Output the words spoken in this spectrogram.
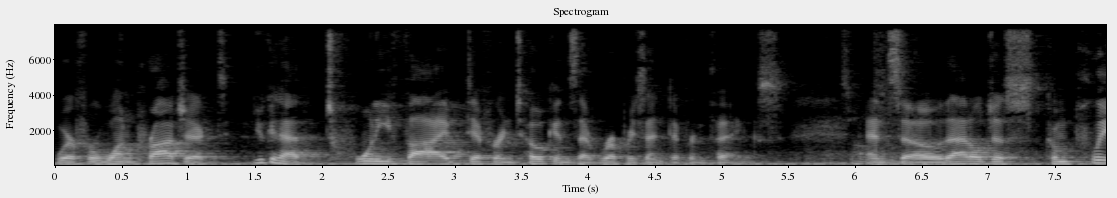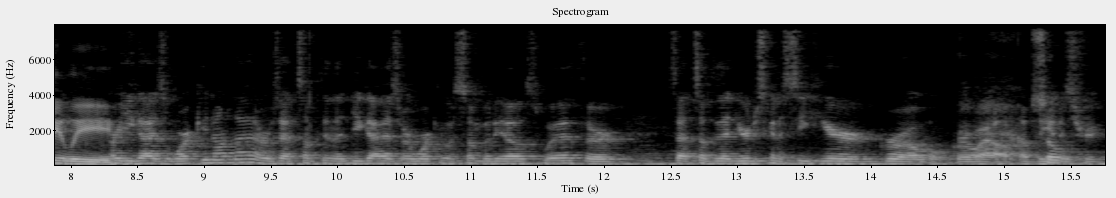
where for one project you could have 25 different tokens that represent different things. awesome. And so that'll just completely Are you guys working on that, or is that something that you guys are working with somebody else with, or is that something that you're just going to see here grow grow out of the so, industry?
